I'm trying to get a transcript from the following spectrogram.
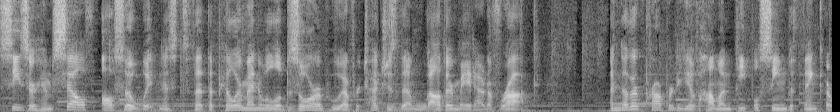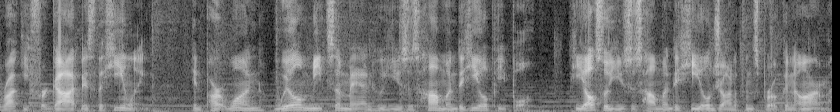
Caesar himself also witnessed that the Pillar Men will absorb whoever touches them while they're made out of rock. Another property of Hamon people seem to think Araki forgot is the healing. In part 1, Will meets a man who uses Hamon to heal people. He also uses Hamon to heal Jonathan's broken arm.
